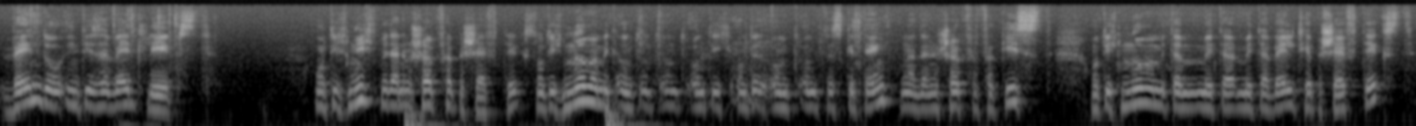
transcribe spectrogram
Wenn du in dieser Welt lebst und dich nicht mit einem Schöpfer beschäftigst und dich nur mal mit und, und, und, und, dich, und, und, und das Gedenken an deinen Schöpfer vergisst und dich nur mal mit der, mit, der, mit der Welt hier beschäftigst,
